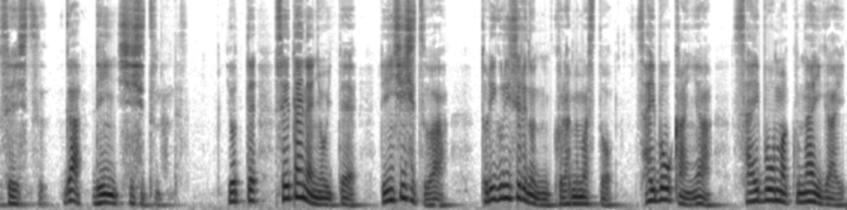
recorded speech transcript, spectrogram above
性質がリン脂質なんです。よって、生体内において、リン脂質はトリグリセリドに比べますと、細胞間や細胞膜内外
